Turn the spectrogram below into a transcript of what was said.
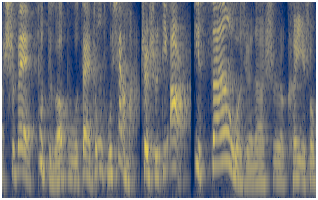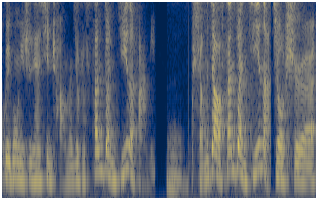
赤背不得不在中途下马。这是第二。第三，我觉得是可以说归功于之前信长的，就是三段机的发明。嗯，什么叫三段呢？就是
